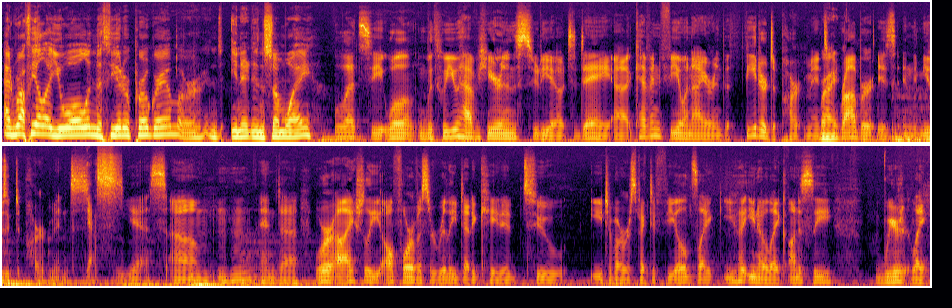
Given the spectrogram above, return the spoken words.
And Raphael, are you all in the theater program or in, in it in some way? Let's see. Well, with who you have here in the studio today, uh, Kevin, Fio, and I are in the theater department. Right. Robert is in the music department. Yes. Yes. Um, hmm And uh, we're uh, actually all four of us are really dedicated to each of our respective fields. Like you, you know, like honestly, we're like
